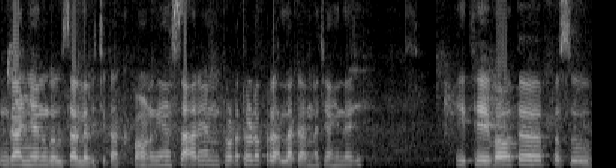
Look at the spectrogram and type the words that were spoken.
ਗਾਈਆਂ ਨੂੰ ਗਊਸ਼ਾਲਾ ਵਿੱਚ ਕੱਖ ਪਾਉਣਗੇ ਸਾਰਿਆਂ ਨੂੰ ਥੋੜਾ ਥੋੜਾ ਉਪਰਾਲਾ ਕਰਨਾ ਚਾਹੀਦਾ ਜੀ। ਇੱਥੇ ਬਹੁਤ ਪਸ਼ੂ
